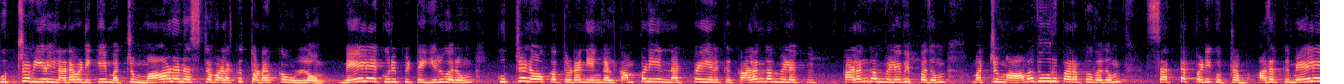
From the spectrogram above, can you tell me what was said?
குற்றவியல் நடவடிக்கை மற்றும் மான நஷ்ட வழக்கு தொடர்க்க உள்ளோம். மேலே குறிப்பிட்ட இருவரும் குற்ற நோக்கத்துடன் எங்கள் கம்பெனியின் நட்பெயருக்கு களங்கம் விளைவி களங்கம் விளைவிப்பதும் மற்றும் அவதூறு பரப்புவதும் சட்டப்படி குற்றம். அதற்கு மேலே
